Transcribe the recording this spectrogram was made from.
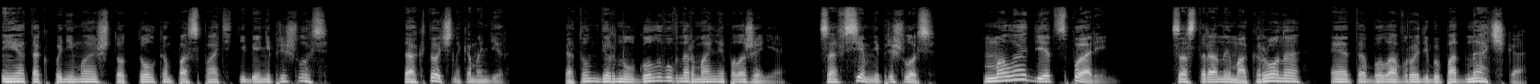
«Я так понимаю, что толком поспать тебе не пришлось?» «Так точно, командир». Катон вернул голову в нормальное положение. «Совсем не пришлось». «Молодец, парень». Со стороны Макрона это была вроде бы подначка,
